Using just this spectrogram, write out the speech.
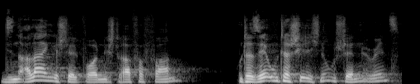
Die sind alle eingestellt worden, die Strafverfahren. Unter sehr unterschiedlichen Umständen übrigens.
